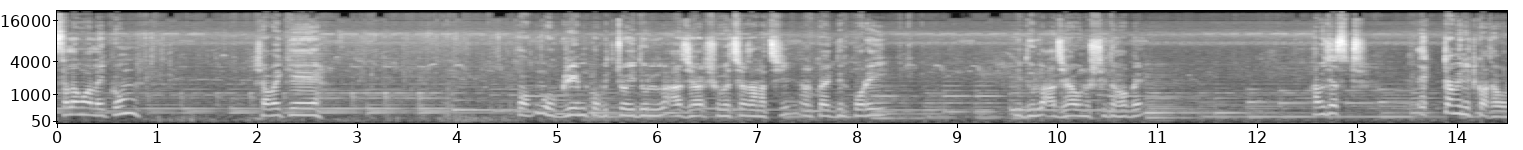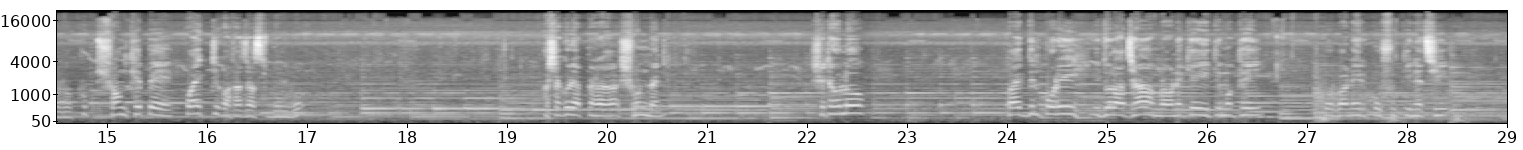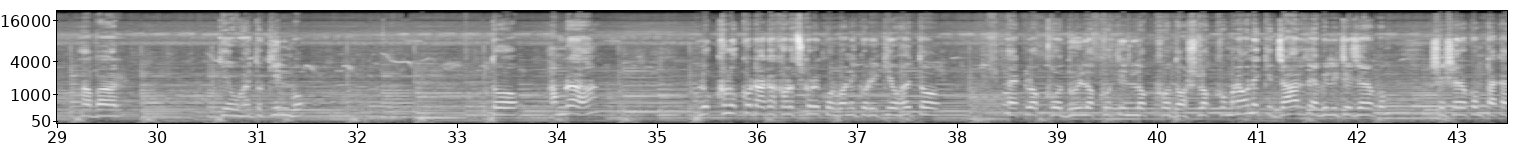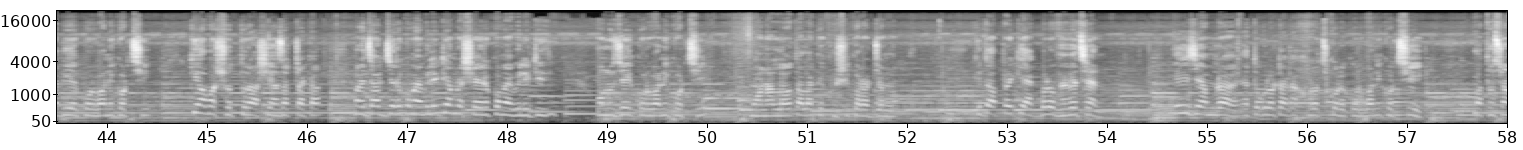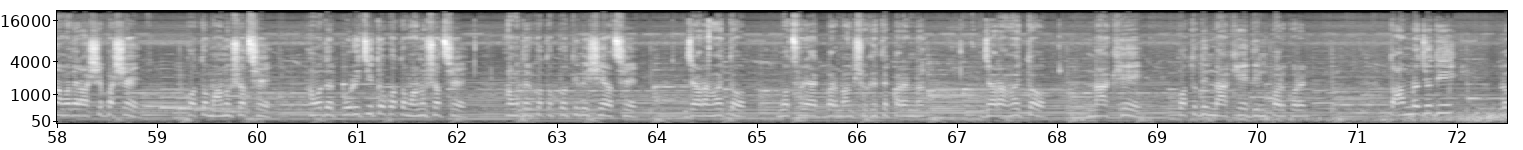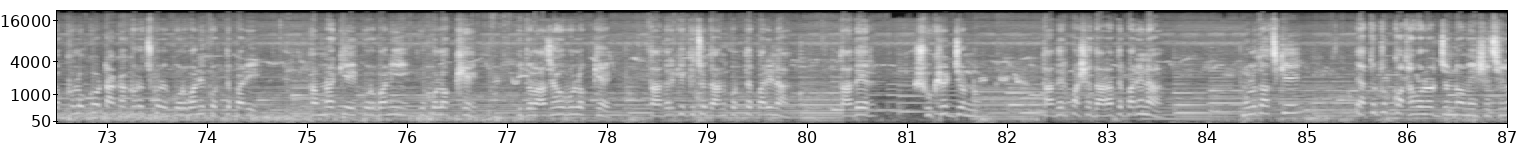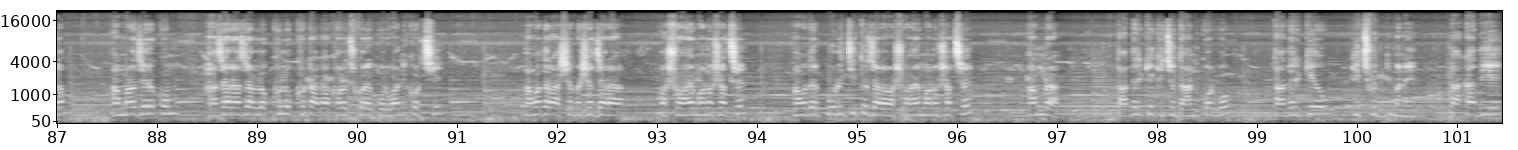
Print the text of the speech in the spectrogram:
আসসালামু আলাইকুম। সবাইকে অগ্রিম পবিত্র ঈদুল আজহার শুভেচ্ছা জানাচ্ছি। আর কয়েকদিন পরেই ঈদুল আজহা অনুষ্ঠিত হবে। আমি জাস্ট একটা মিনিট কথা বলব। খুব সংক্ষেপে কয়েকটি কথা জাস্ট বলব। আশা করি আপনারা শুনবেন। সেটা হলো, কয়েকদিন পরেই ঈদুল আজহা, আমরা অনেকেই ইতিমধ্যেই কোরবানির পশু কিনেছি। আবার কেউ হয়তো কিনবো। তো আমরা লক্ষ লক্ষ টাকা খরচ করে কোরবানি করি, কেউ হয়তো এক লক্ষ, দুই লক্ষ, তিন লক্ষ, দশ লক্ষ মানে অনেক যার অ্যাবিলিটি যেরকম, সে সেরকম টাকা দিয়ে কোরবানি করছি। কেউ আবার সত্তর, আশি হাজার টাকা মানে যার যেরকম অ্যাবিলিটি আমরা সেরকম অ্যাবিলিটি অনুযায়ী কোরবানি করছি মহান আল্লাহ তালাকে খুশি করার জন্য। কিন্তু আপনারা কি একবারও ভেবেছেন, এই যে আমরা এতগুলো টাকা খরচ করে কোরবানি করছি, অথচ আমাদের আশেপাশে কত মানুষ আছে আমাদের পরিচিত কত মানুষ আছে, আমাদের কত প্রতিবেশী আছে, যারা হয়তো বছরে একবার মাংস খেতে পারেন না, যারা হয়তো না খেয়ে, কতদিন না খেয়ে দিন পার করেন। তো আমরা যদি লক্ষ লক্ষ টাকা খরচ করে কোরবানি করতে পারি, আমরা কি এই কোরবানি উপলক্ষে ঈদুল আজহা উপলক্ষে তাদেরকে কিছু দান করতে পারি না? তাদের সুখের জন্য, তাদের পাশে দাঁড়াতে পারি না? মূলত আজকে এতটুকু কথা বলার জন্য আমি এসেছিলাম। আমরা যেরকম হাজার হাজার লক্ষ লক্ষ টাকা খরচ করে কোরবানি করছি, আমাদের আশেপাশে যারা অসহায় মানুষ আছে, আমাদের পরিচিত যারা অসহায় মানুষ আছে, আমরা তাদেরকে কিছু দান করব। তাদেরকেও কিছু মানে টাকা দিয়ে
